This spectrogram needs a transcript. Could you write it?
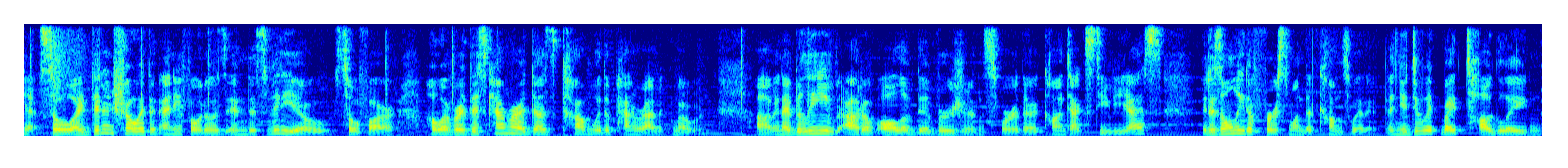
Yeah, so I didn't show it in any photos in this video so far. However, this camera does come with a panoramic mode. Um, and I believe out of all of the versions for the Contax TVS, it is only the first one that comes with it. And you do it by toggling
